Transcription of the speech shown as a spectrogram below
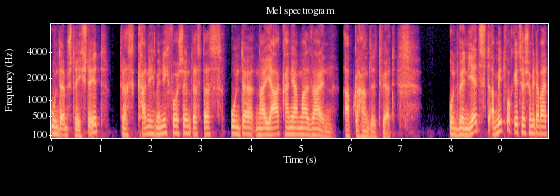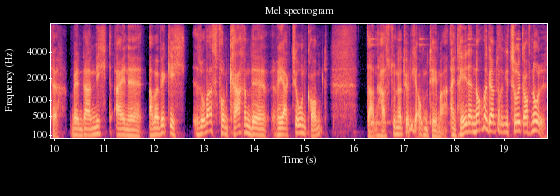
unterm Strich steht, das kann ich mir nicht vorstellen, dass das unter, na ja, kann ja mal sein, abgehandelt wird. Und wenn jetzt, am Mittwoch geht es ja schon wieder weiter, wenn da nicht eine, aber wirklich sowas von krachende Reaktion kommt, dann hast du natürlich auch ein Thema. Ein Trainer, nochmal, wir haben doch zurück auf Null.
